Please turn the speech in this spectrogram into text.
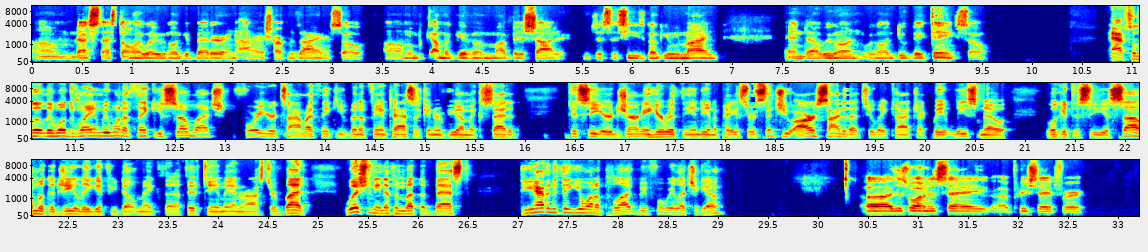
Um, that's that's the only way we're gonna get better, and iron sharpens iron. So um, I'm, I'm, gonna give him my best shot, just as he's gonna give me mine, and uh, we're gonna we're gonna do big things. So Absolutely. Well, Duane, we want to thank you so much for your time. I think you've been a fantastic interview. I'm excited to see your journey here with the Indiana Pacers. Since you are signed to that two way contract, we at least know we'll get to see you some with the G League if you don't make the 15 man roster. But wishing you nothing but the best. Do you have anything you want to plug before we let you go? Uh, I just wanted to say I appreciate for,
